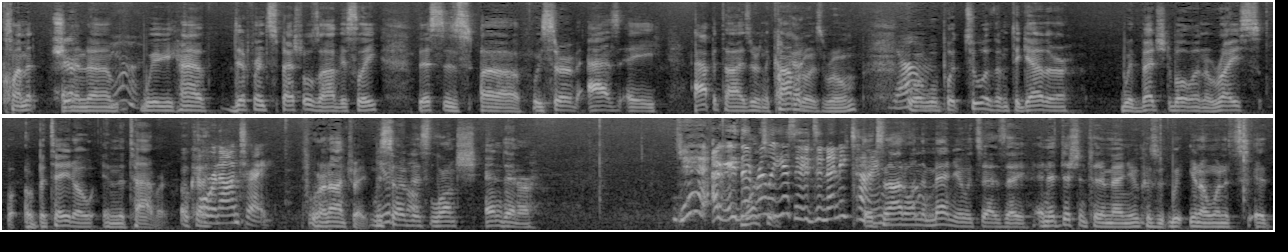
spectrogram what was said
clement, Sure. and um, Yeah. we have different specials. Obviously, this is uh, we serve as a appetizer in the Commodore's room, or we'll put two of them together with vegetable and a rice or potato in the tavern Okay. Or an entree. for an entree. We serve this lunch and dinner. Yeah, I mean, that Once really it- is. It's an anytime. It's not on the menu. It's as a in addition to the menu because you know when it's it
